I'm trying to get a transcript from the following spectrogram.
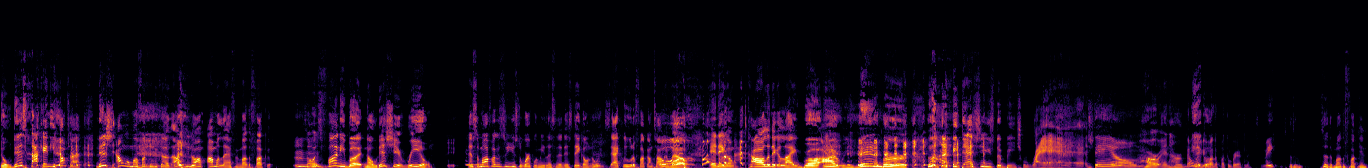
no, this I can't even. I'm trying. This shit, I want motherfucker because I'm, you know, I'm, I'm a laughing motherfucker. Mm-hmm. So it's funny, but no, this shit real. There's some motherfuckers who used to work with me. Listen to this, they gonna know exactly who the fuck I'm oh. talking Ooh. about, and they gonna call a nigga like, "Bruh, I remember." like that. She used to be trash. Damn! Her and her Don't leave your nigga motherfucking breath next to me. to the to the motherfucking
